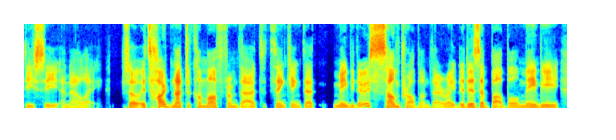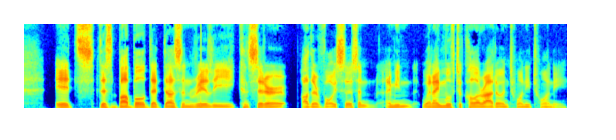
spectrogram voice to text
DC, and LA. So it's hard not to come off from that thinking that maybe there is some problem there, right? It is a bubble. Maybe it's this bubble that doesn't really consider other voices. And I mean, when I moved to Colorado in 2020,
